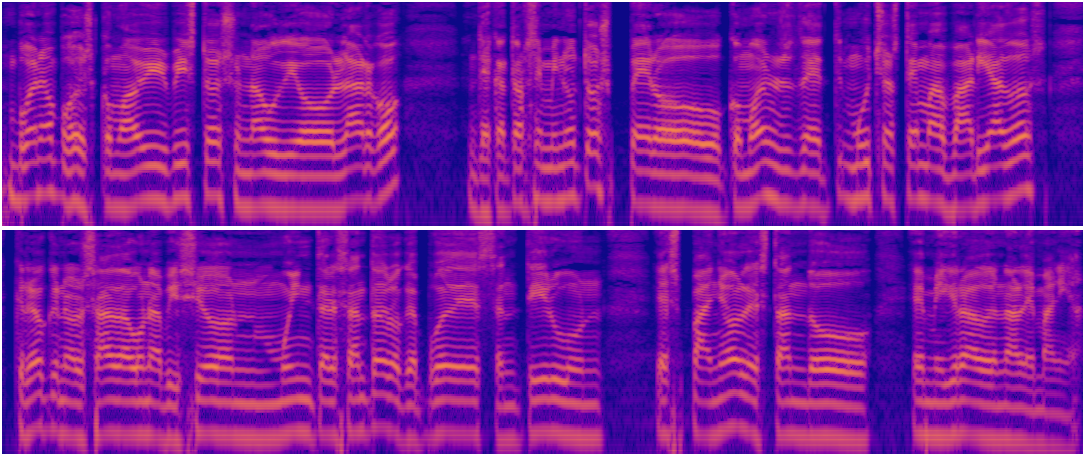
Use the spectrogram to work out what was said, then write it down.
Bueno, pues como habéis visto es un audio largo de 14 minutos, pero como es de muchos temas variados, creo que nos ha dado una visión muy interesante de lo que puede sentir un español estando emigrado en Alemania.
